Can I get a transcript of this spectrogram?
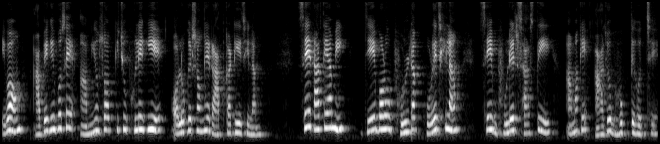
এবং আবেগে বসে আমিও সব কিছু ভুলে গিয়ে অলোকের সঙ্গে রাত কাটিয়েছিলাম। সে রাতে আমি যে বড় ভুলটা করেছিলাম, সেই ভুলের শাস্তি আমাকে আজও ভুগতে হচ্ছে।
